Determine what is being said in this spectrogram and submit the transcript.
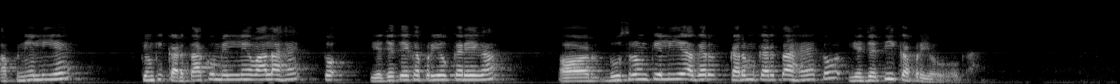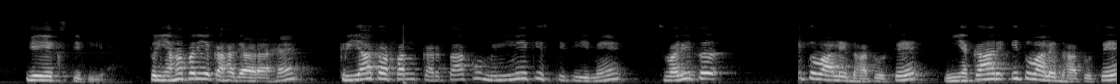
अपने लिए, क्योंकि कर्ता को मिलने वाला है तो यजते का प्रयोग करेगा। और दूसरों के लिए अगर कर्म करता है तो यजति का प्रयोग होगा। यह एक स्थिति है। तो यहाँ पर यह कहा जा रहा है, क्रिया का फल कर्ता को मिलने की स्थिति में स्वरित इत वाले धातु से, यकार इत वाले धातु से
